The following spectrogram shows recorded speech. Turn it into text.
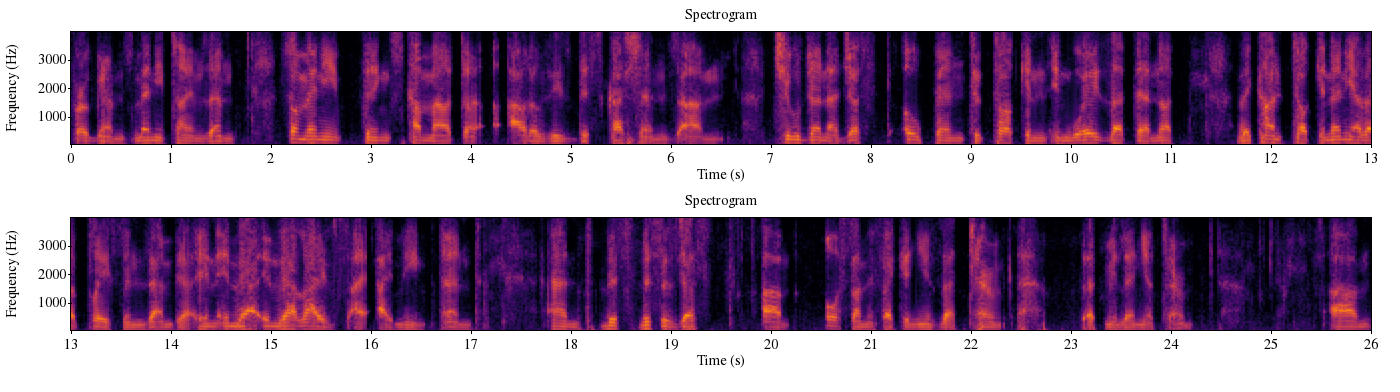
programs many times and so many things come out uh, out of these discussions. Um, children are just open to talk in, in ways that they're not they can't talk in any other place in Zambia in in their in their lives I, I mean and and this this is just um, awesome if I can use that term that millennial term um,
